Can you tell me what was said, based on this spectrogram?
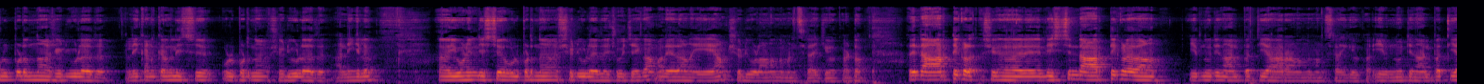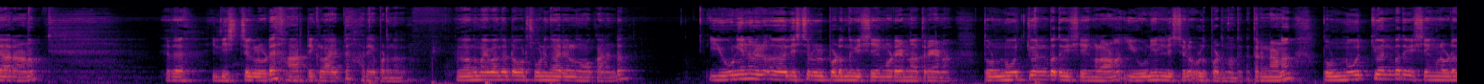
ഉൾപ്പെടുന്ന ഷെഡ്യൂൾ ഏത്? അല്ലെങ്കിൽ കൺകറന്റ് ലിസ്റ്റ് ഉൾപ്പെടുന്ന ഷെഡ്യൂൾ ഏത്? അല്ലെങ്കിൽ യൂണിയൻ ലിസ്റ്റ് ഉൾപ്പെടുന്ന ഷെഡ്യൂൾ ഏത് ചോദിച്ചേക്കാം. അതേതാണ് ഏഴാം ഷെഡ്യൂളാണെന്ന് മനസ്സിലാക്കി വെക്കാം കേട്ടോ. അതിന്റെ ആർട്ടിക്കിൾ ലിസ്റ്റിന്റെ ആർട്ടിക്കിൾ ഏതാണ്? ഇരുന്നൂറ്റി നാൽപ്പത്തി ആറാണെന്ന് മനസ്സിലാക്കി വെക്കുക ഇരുന്നൂറ്റി നാൽപ്പത്തി ആറാണ് ഇത് ലിസ്റ്റുകളുടെ ആർട്ടിക്കിളായിട്ട് അറിയപ്പെടുന്നത്. അതുമായി ബന്ധപ്പെട്ട് കുറച്ചുകൂടി കാര്യങ്ങൾ നോക്കാനുണ്ട്. യൂണിയൻ ലിസ്റ്റിൽ ഉൾപ്പെടുന്ന വിഷയങ്ങളുടെ എണ്ണം എത്രയാണ്? തൊണ്ണൂറ്റി ഒൻപത് വിഷയങ്ങളാണ് യൂണിയൻ ലിസ്റ്റിൽ ഉൾപ്പെടുന്നത്. എത്ര എണ്ണമാണ് തൊണ്ണൂറ്റി ഒൻപത് വിഷയങ്ങൾ ഇവിടെ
